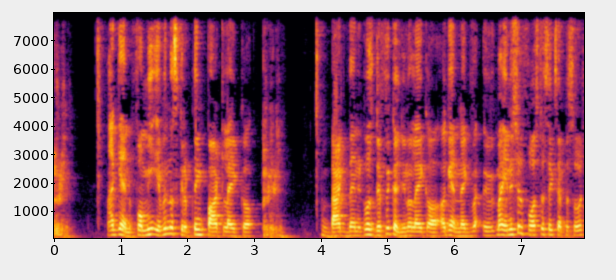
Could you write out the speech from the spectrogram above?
again for me even the scripting part like uh, back then it was difficult you know like uh, again like my initial first to six episodes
